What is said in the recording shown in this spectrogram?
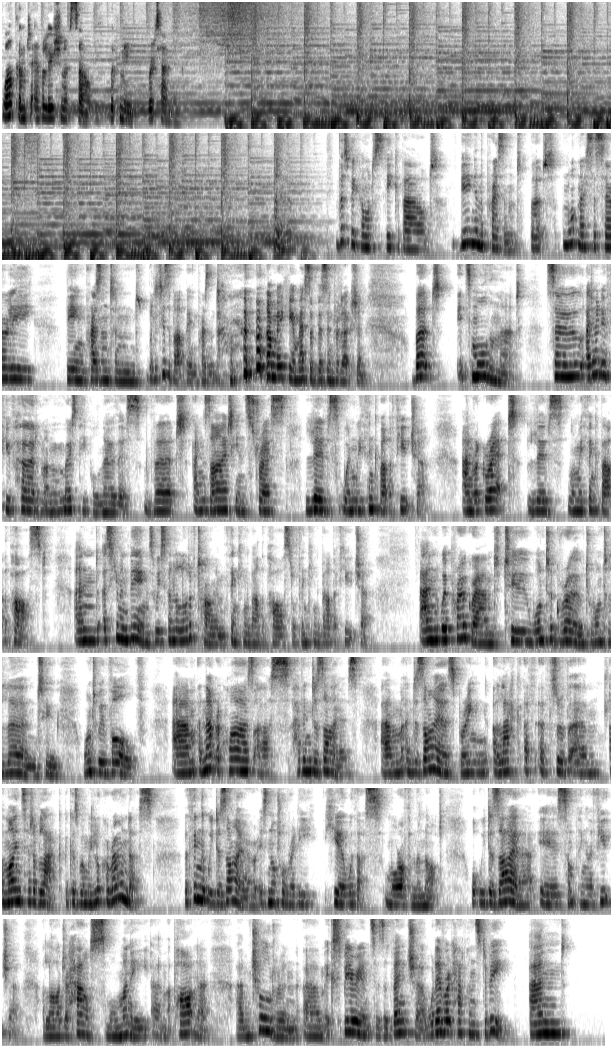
Welcome to Evolution of Self with me, Britannia. Hello. This week I want to speak about being in the present, but not necessarily being present and, well, it is about being present. I'm making a mess of this introduction, but it's more than that. So I don't know if you've heard, most people know this, that anxiety and stress lives when we think about the future and regret lives when we think about the past. And as human beings, we spend a lot of time thinking about the past or thinking about the future. And we're programmed to want to grow, to want to learn, to want to evolve. Um, and that requires us having desires. Um, and desires bring a lack, a, a sort of um, a mindset of lack, because when we look around us, the thing that we desire is not already here with us more often than not. What we desire is something in the future, a larger house, more money, um, a partner, um, children, um, experiences, adventure, whatever it happens to be. And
